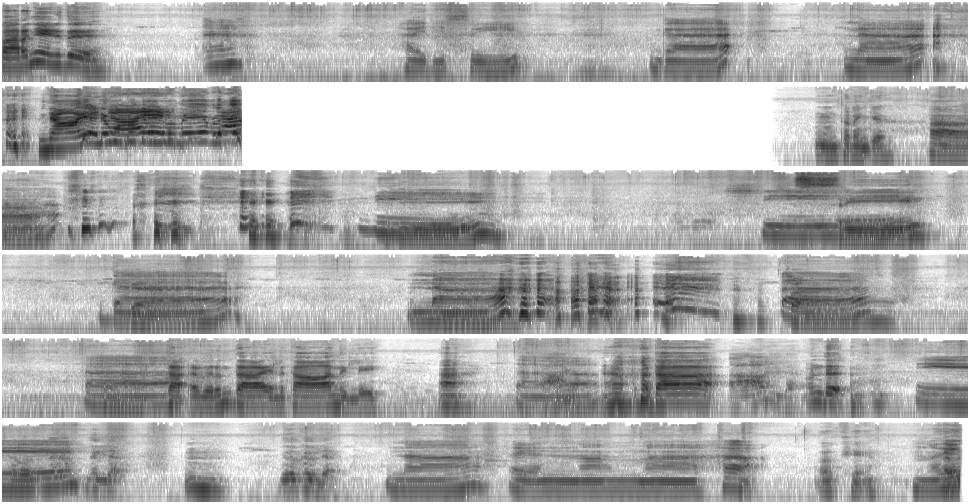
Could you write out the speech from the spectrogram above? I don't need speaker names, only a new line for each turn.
പറഞ്ഞു എഴുത്
ഹരിശ്രീ ഗ
തുടങ്ങിക്കോ.
ശ്രീ ഗ
ഗ
ന പ ta
ta. വെറും താ അല്ല താന്നില്ലേ? ആ.
ത.
ഉണ്ട്. ഓക്കെ.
